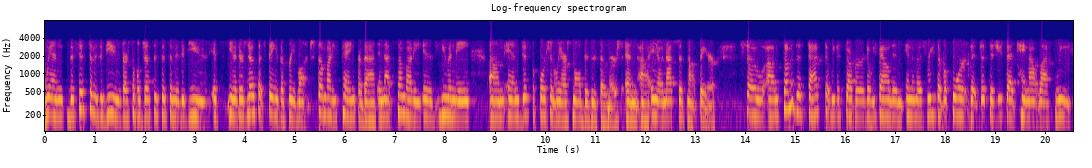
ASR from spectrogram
when the system is abused, our civil justice system is abused, it's, you know, there's no such thing as a free lunch. Somebody's paying for that, and that somebody is you and me, um, and disproportionately our small business owners. And, uh, you know, and that's just not fair. So um, some of the stats that we discovered that we found in, in the most recent report that just as you said came out last week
